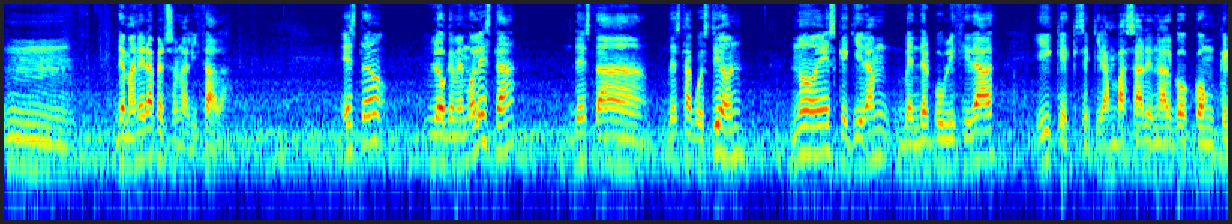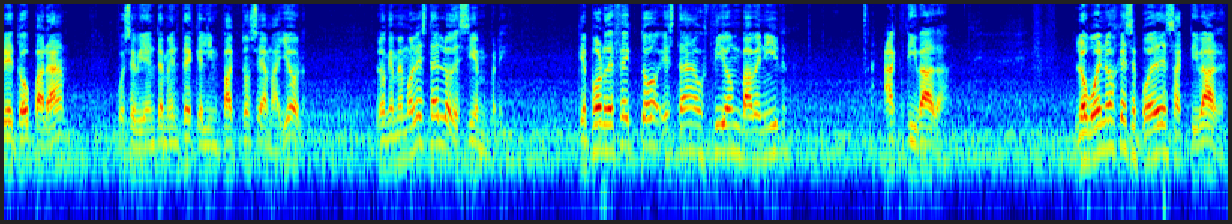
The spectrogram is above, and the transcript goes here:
mm, de manera personalizada. Esto, lo que me molesta de esta, de esta cuestión, no es que quieran vender publicidad y que se quieran basar en algo concreto para, pues evidentemente, que el impacto sea mayor. Lo que me molesta es lo de siempre, que por defecto esta opción va a venir activada. Lo bueno es que se puede desactivar,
